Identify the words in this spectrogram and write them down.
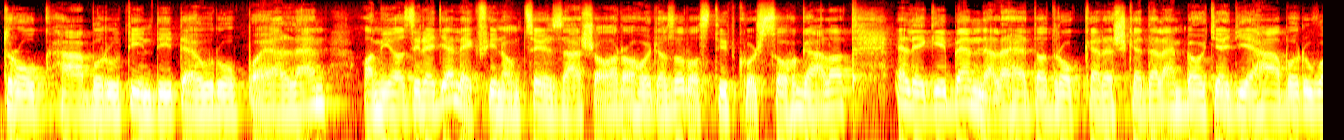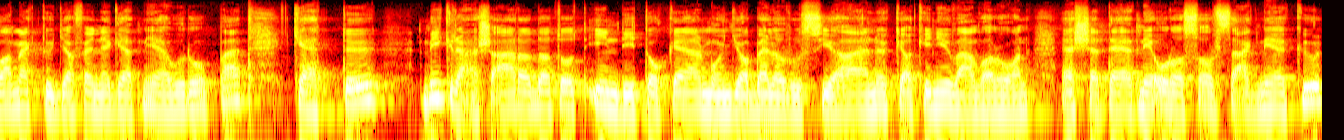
drogháborút indít Európa ellen, ami azért egy elég finom célzás arra, hogy az orosz titkos szolgálat eléggé benne lehet a drogkereskedelembe, hogy egy ilyen háborúval meg tudja fenyegetni Európát. Kettő, migráns áradatot indítok el, mondja a Belorusszia elnöke, aki nyilvánvalóan ezt se tehetné Oroszország nélkül.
